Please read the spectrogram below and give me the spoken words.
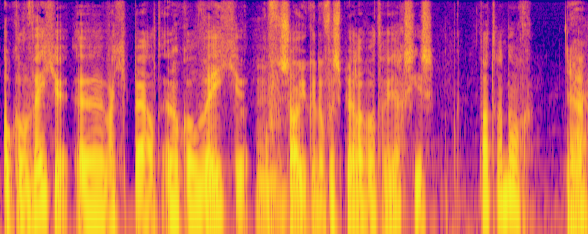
ook al weet je uh, wat je peilt... en ook al weet je, mm. of zou je kunnen voorspellen wat de reactie is... wat dan nog? Ja.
